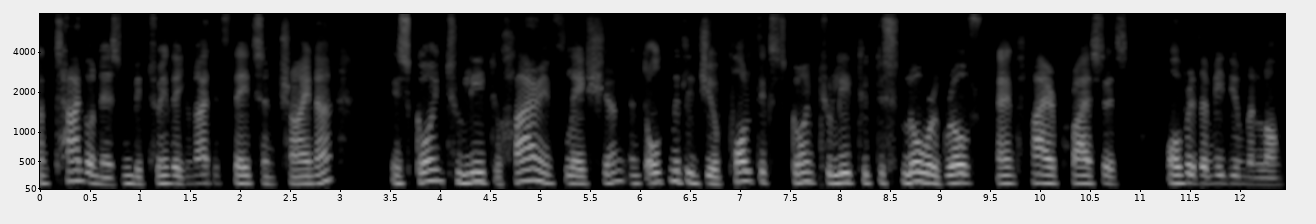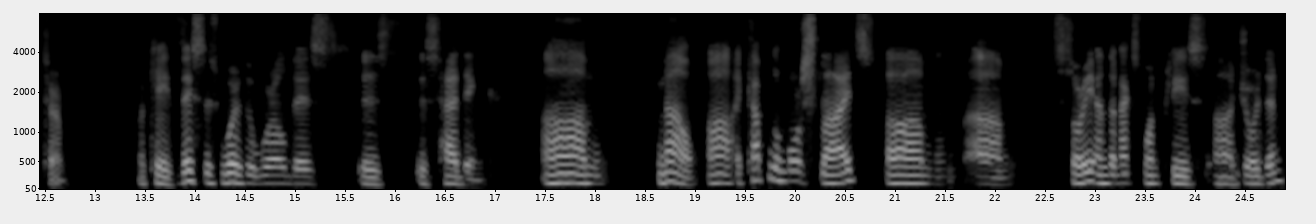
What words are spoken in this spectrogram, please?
antagonism between the United States and China is going to lead to higher inflation and ultimately geopolitics is going to lead to, to slower growth and higher prices over the medium and long term. Okay, this is where the world is is is heading. Um, now, uh, a couple of more slides. Um, um, sorry, and the next one, please, uh, Jordan.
